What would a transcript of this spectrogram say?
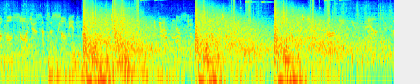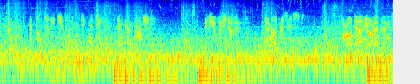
Honorable soldiers of the Soviet Union, you have nothing to fear. The army is and will treat you with dignity and compassion. If you wish to live, do not resist. Throw down your weapons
